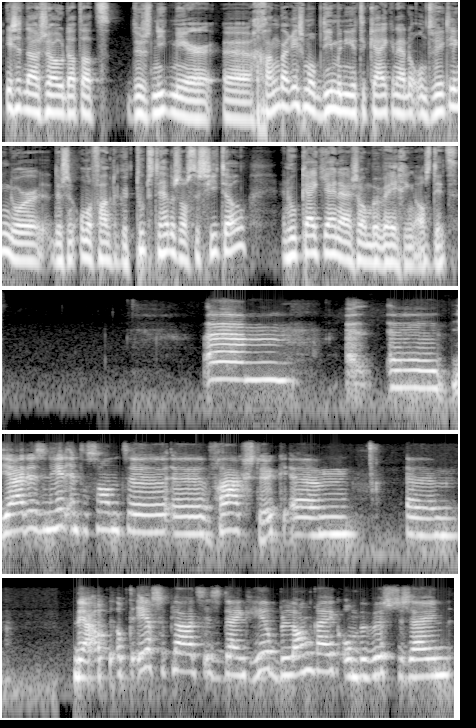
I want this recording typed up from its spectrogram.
is het nou zo dat dat dus niet meer uh, gangbaar is om op die manier te kijken naar de ontwikkeling door dus een onafhankelijke toets te hebben zoals de CITO? En hoe kijk jij naar zo'n beweging als dit? Um, uh, ja, dat is een heel interessant vraagstuk. Um, nou ja, op, de eerste plaats is het denk ik heel belangrijk om bewust te zijn,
